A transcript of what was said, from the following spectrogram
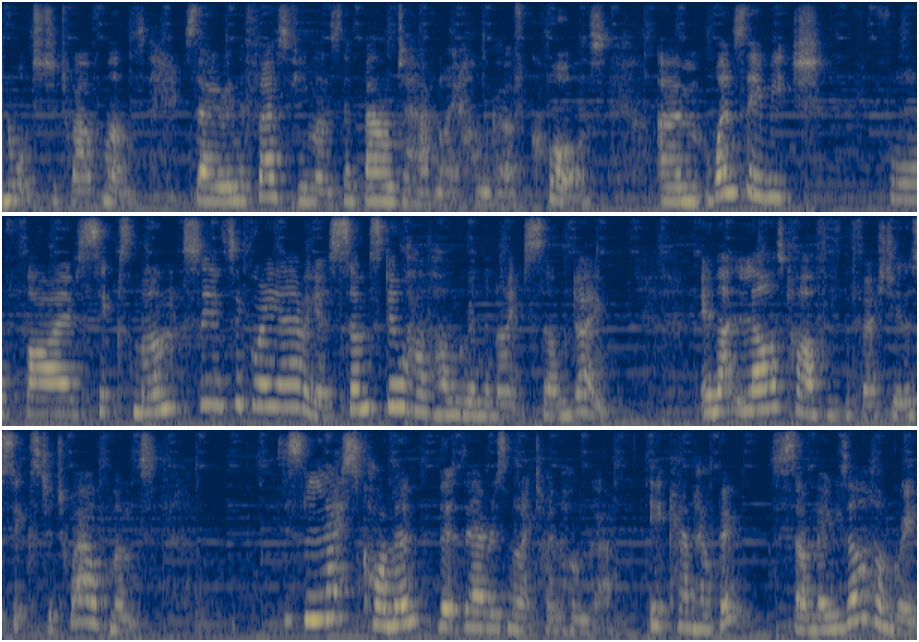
0 to 12 months. So in the first few months, they're bound to have night hunger, of course. Um, once they reach four, five, six months, it's a grey area. Some still have hunger in the night, some don't. In that last half of the first year, the six to 12 months, it's less common that there is nighttime hunger. It can happen. Some babies are hungry.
